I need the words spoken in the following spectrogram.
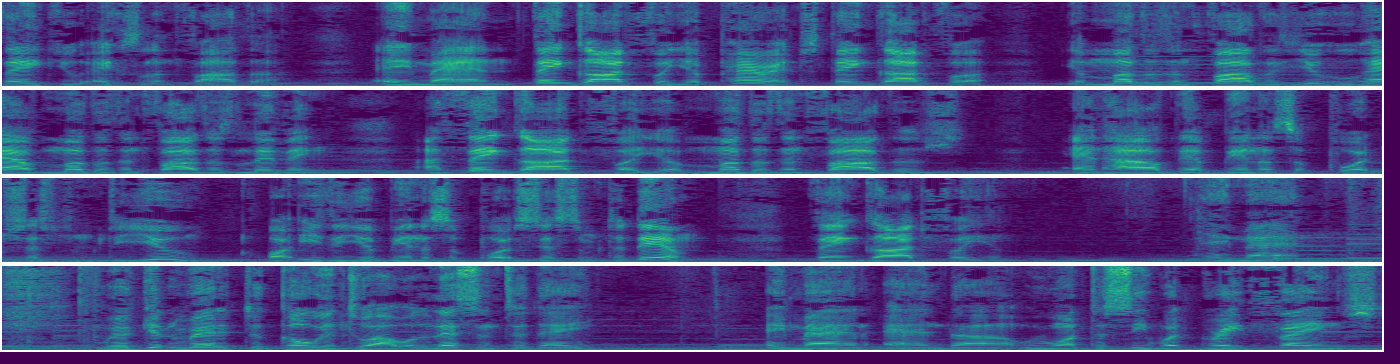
Thank you, excellent Father. Amen. Thank God for your parents. Thank God for your mothers and fathers, you who have mothers and fathers living. I thank God for your mothers and fathers and how they're being a support system to you, or either you're being a support system to them. Thank God for you. Amen. We're getting ready to go into our lesson today. Amen. And uh, we want to see what great things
